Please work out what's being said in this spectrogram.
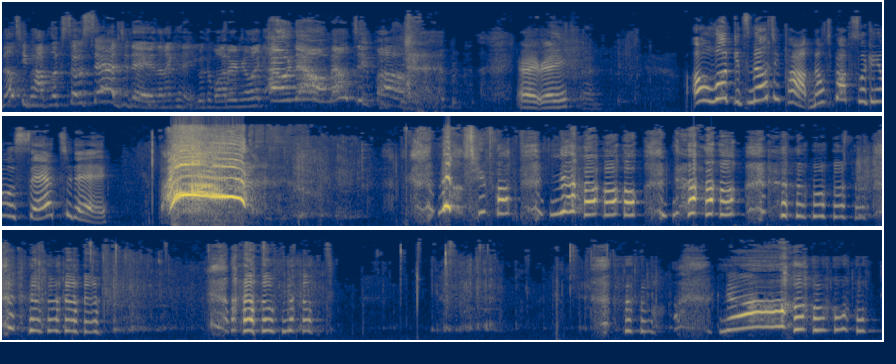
melty pop looks so sad today, and then I can hit you with the water, and you're like, oh no, melty pop. All right, ready? Oh look, it's melty pop. Melty pop's looking a little sad today. Ah! Melty pop, no, no. Oh, melty. no.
